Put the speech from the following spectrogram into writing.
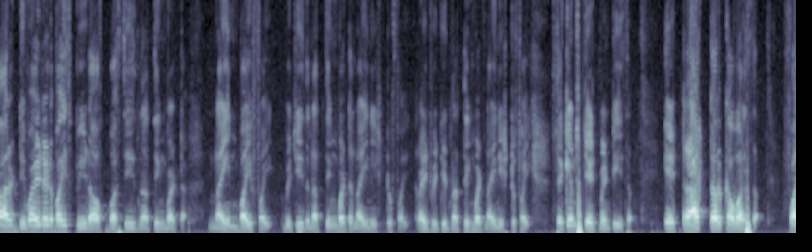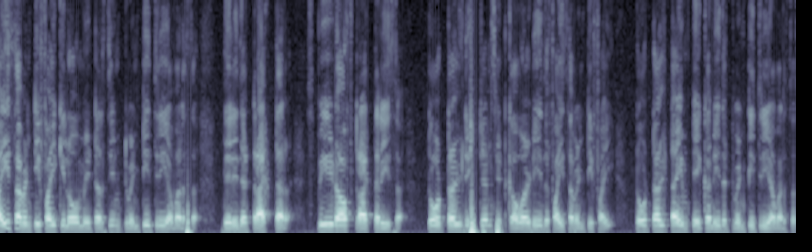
car divided by speed of bus is nothing but nine by five which is nothing but nine is to five right which is nothing but nine is to five second statement is a tractor covers five seventy five kilometers in twenty three hours there is a tractor speed of tractor is total distance it covered is five seventy five total time taken is twenty three hours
